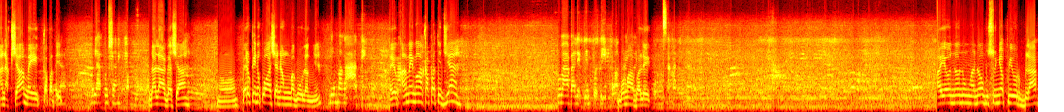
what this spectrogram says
anak siya, may kapatid. Wala po siyang kami. Dalaga siya. No. Pero kinukuha siya ng magulang niya. Yung mga ating Ay, ah, may mga kapatid siya. bumabalik din po dito. Bumabalik. Sa kanila. Ayaw na nung ano, gusto niya pure black.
